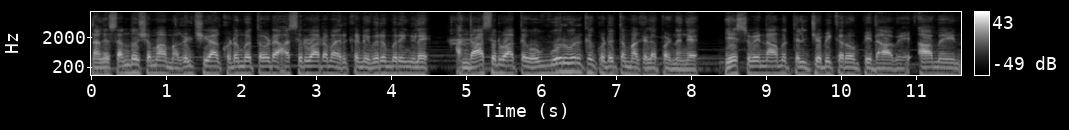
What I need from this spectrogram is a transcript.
நாங்க சந்தோஷமா மகிழ்ச்சியா குடும்பத்தோட ஆசிர்வாதமா இருக்கன்னு விரும்புறீங்களே அந்த ஆசிர்வாதத்தை ஒவ்வொருவருக்கும் கொடுத்து மகிழ பண்ணுங்க. இயேசுவின் நாமத்தில் ஜெபிக்கிறோம். பிதாவே ஆமேன்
